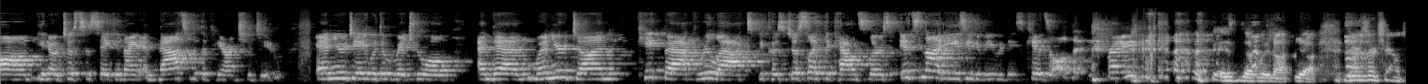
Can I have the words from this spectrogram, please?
Um, you know, just to say goodnight, and that's what the parents should do. End your day with a ritual, and then when you're done, kick back, relax, because just like the counselors, it's not easy to be with these kids all day, right? it's definitely not. Yeah, there's our challenge.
